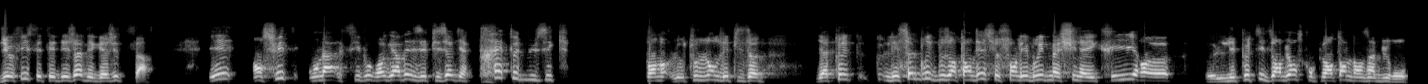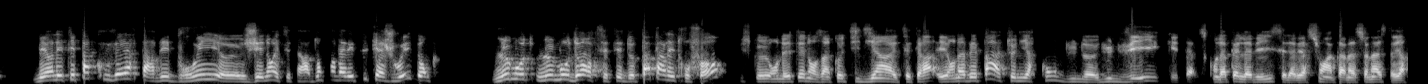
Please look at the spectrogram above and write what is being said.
The Office était déjà dégagé de ça. Et ensuite, on a, si vous regardez les épisodes, il y a très peu de musique pendant le, tout le long de l'épisode. Il y a que les seuls bruits que vous entendez, ce sont les bruits de machines à écrire, euh, les petites ambiances qu'on peut entendre dans un bureau. Mais on n'était pas couvert par des bruits euh, gênants, etc. Donc on n'avait plus qu'à jouer. Donc le mot, d'ordre, c'était de pas parler trop fort, puisqu'on était dans un quotidien, etc. Et on n'avait pas à tenir compte d'une VI, qui est ce qu'on appelle la VI, c'est la version internationale, c'est-à-dire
